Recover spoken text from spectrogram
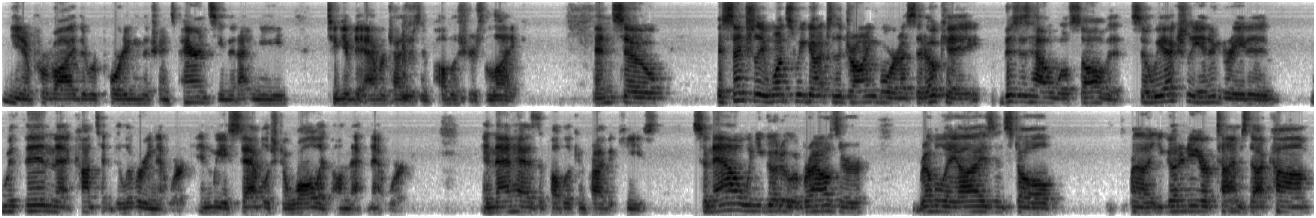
you know, provide the reporting and the transparency that I need to give to advertisers and publishers alike. And so essentially, once we got to the drawing board, I said, okay, this is how we'll solve it. So we actually integrated within that content delivery network and we established a wallet on that network. And that has the public and private keys. So now when you go to a browser, Rebel AI is installed. Uh, you go to NewYorkTimes.com,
